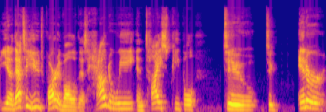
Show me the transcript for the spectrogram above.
you know that's a huge part of all of this? How do we entice people to to enter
